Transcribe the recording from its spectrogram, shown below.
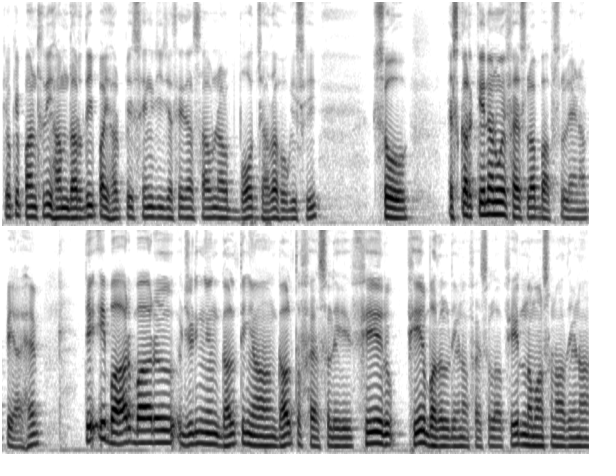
ਕਿਉਂਕਿ ਪੰਥ ਦੀ ਹਮਦਰਦੀ ਭਾਈ ਹਰਪ੍ਰੀਤ ਸਿੰਘ ਜੀ ਜਥੇਦਾਰ ਸਾਹਿਬ ਨਾਲ ਬਹੁਤ ਜ਼ਿਆਦਾ ਹੋ ਗਈ ਸੀ। ਸੋ ਇਸ ਕਰਕੇ ਇਹਨਾਂ ਨੂੰ ਇਹ ਫੈਸਲਾ ਵਾਪਸ ਲੈਣਾ ਪਿਆ ਹੈ। ਤੇ ਇਹ ਬਾਰ-ਬਾਰ ਜਿਹੜੀਆਂ ਗਲਤੀਆਂ, ਗਲਤ ਫੈਸਲੇ, ਫੇਰ ਫੇਰ ਬਦਲ ਦੇਣਾ ਫੈਸਲਾ, ਫੇਰ ਨਵਾਂ ਸੁਣਾ ਦੇਣਾ,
